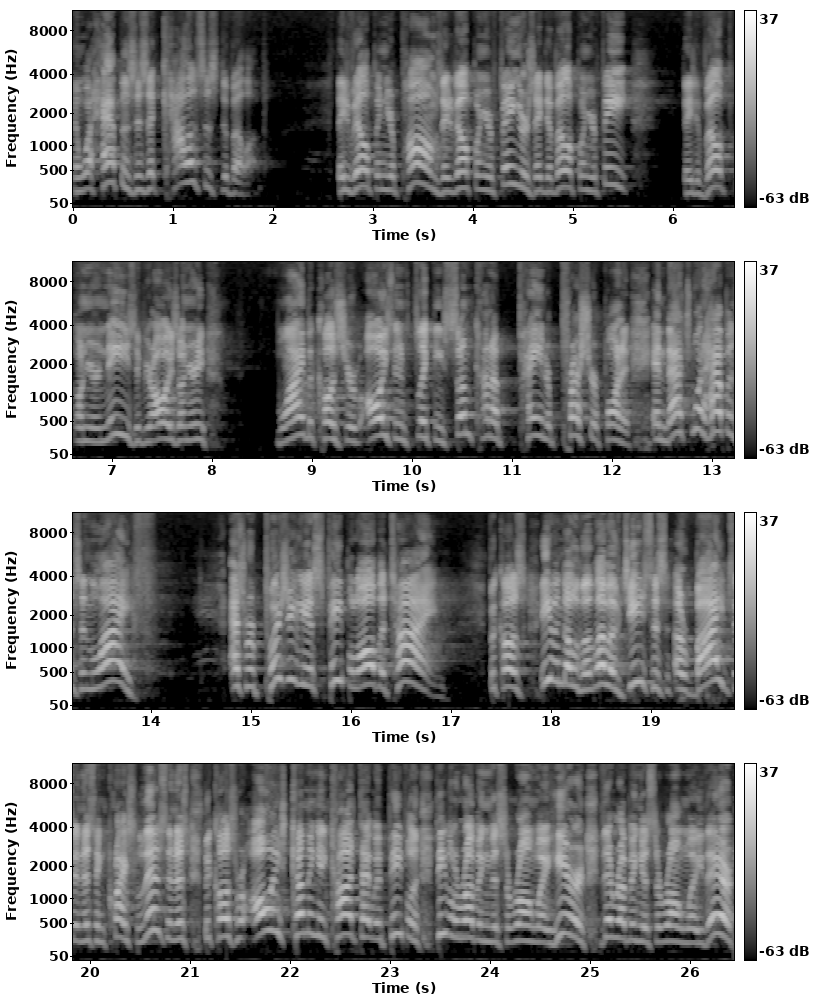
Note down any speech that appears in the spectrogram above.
And what happens is that calluses develop. They develop in your palms, they develop on your fingers, they develop on your feet, they develop on your knees if you're always on your knees. Why? Because you're always inflicting some kind of pain or pressure upon it. And that's what happens in life. As we're pushing against people all the time, because even though the love of Jesus abides in us and Christ lives in us, because we're always coming in contact with people and people are rubbing this the wrong way here and they're rubbing us the wrong way there,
